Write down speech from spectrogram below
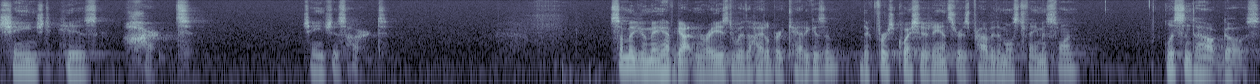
changed his heart. Changed his heart. Some of you may have gotten raised with the Heidelberg Catechism. The first question and answer is probably the most famous one. Listen to how it goes.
